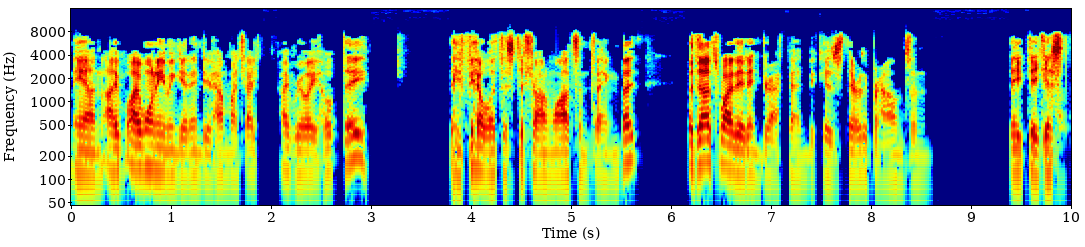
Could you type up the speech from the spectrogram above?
man, I, I won't even get into how much I, I really hope they they fail with this Deshaun Watson thing. But but that's why they didn't draft Ben because they're the Browns and they they just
